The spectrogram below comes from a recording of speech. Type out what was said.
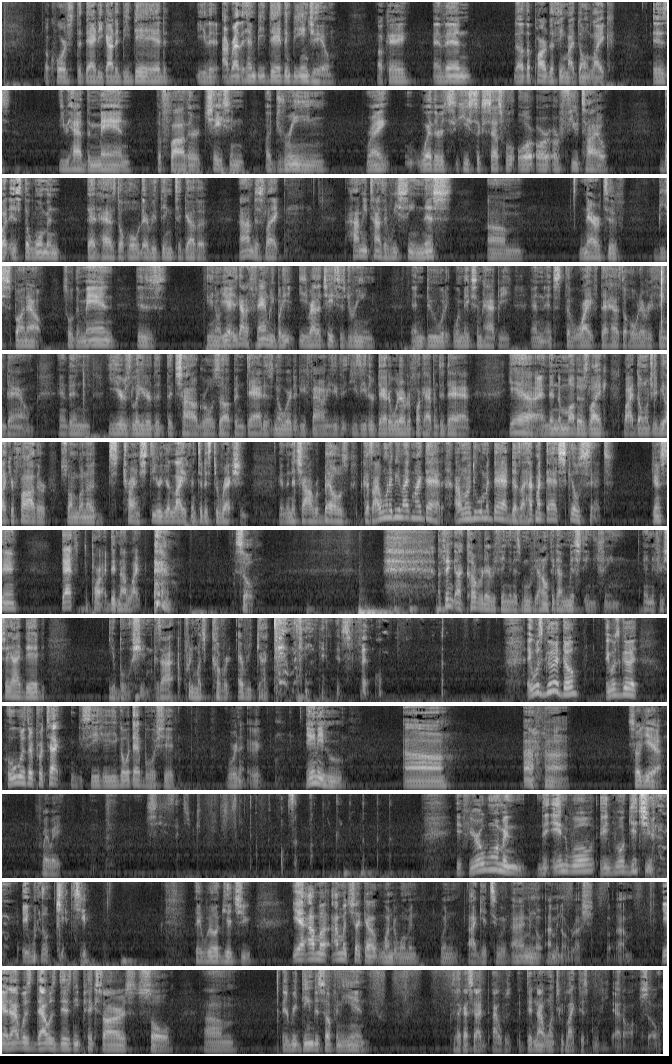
of course, the daddy got to be dead. Either I'd rather him be dead than be in jail. Okay, And then the other part of the theme I don't like is you have the man, the father, chasing a dream, right? Whether it's he's successful or, or, or futile, but it's the woman that has to hold everything together. And I'm just like, how many times have we seen this um, narrative be spun out? So the man is, you know, yeah, he's got a family, but he he rather chase his dream and do what what makes him happy. And it's the wife that has to hold everything down. And then years later, the, the child grows up, and dad is nowhere to be found. He's either, he's either dead or whatever the fuck happened to dad. Yeah, and then the mother's like, "Well, I don't want you to be like your father, so I'm gonna try and steer your life into this direction." And then the child rebels because I want to be like my dad. I want to do what my dad does. I have my dad's skill set. You understand? That's the part I did not like. so, I think I covered everything in this movie. I don't think I missed anything. And if you say I did, you're bullshitting because I, I pretty much covered every goddamn thing in this film. it was good though. It was good. Who was the protect? See, here you go with that bullshit. We're not, anywho. Uh. Uh huh. So yeah. Wait, wait. if you're a woman, the end will it will get you. it will get you. It will get you. Yeah, I'm a I'm gonna check out Wonder Woman when I get to it. I'm in no I'm in no rush. But um yeah, that was that was Disney Pixar's Soul. Um it redeemed itself in the end. Like I said I, I was did not want to like this movie at all. So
